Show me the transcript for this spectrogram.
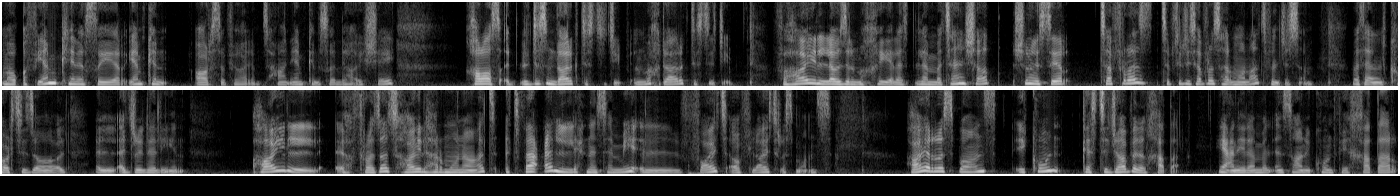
موقف يمكن يصير يمكن أرسب في هاي الامتحان يمكن يصير لي هاي الشيء. خلاص الجسم direct تستجيب المخ direct تستجيب. فهاي اللوزة المخية لما تنشط شنو يصير؟ تفرز تبتدي تفرز هرمونات في الجسم. مثلا الكورتيزول الأدرينالين. هاي الإفرازات هاي الهرمونات تفعل اللي إحنا نسميه ال fight or flight response هاي ال response يكون كاستجابة للخطر. يعني لما الإنسان يكون في خطر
